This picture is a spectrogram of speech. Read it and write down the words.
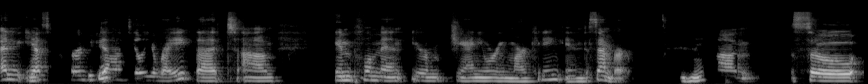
And yes, you heard uh, Delia right that um, implement your January marketing in December. Mm-hmm. Um, so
